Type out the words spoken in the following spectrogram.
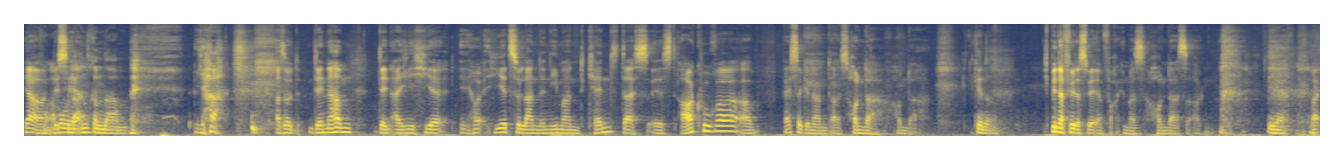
ja, und aber unter bisher, anderem Namen. Ja, also den Namen, den eigentlich hier hierzulande niemand kennt, das ist Acura, aber besser genannt als Honda. Honda. genau. Ich bin dafür, dass wir einfach immer Honda sagen. Ja. Weil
